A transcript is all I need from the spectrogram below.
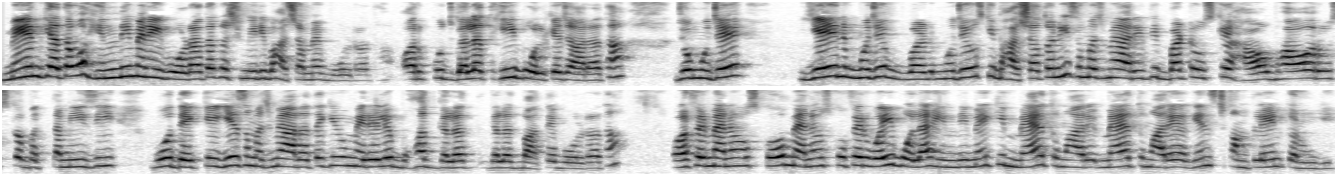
मेन क्या था, वो हिंदी में नहीं बोल रहा था, कश्मीरी भाषा में बोल रहा था और कुछ गलत ही बोल के जा रहा था, जो मुझे ये मुझे मुझे उसकी भाषा तो नहीं समझ में आ रही थी बट उसके हाव भाव और उसका बदतमीजी, वो देख के ये समझ में आ रहा था कि वो मेरे लिए बहुत गलत गलत बातें बोल रहा था। और फिर मैंने उसको मैंने उसको फिर वही बोला हिंदी में कि मैं तुम्हारे मैं तुम्हारे अगेंस्ट कंप्लेंट करूँगी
